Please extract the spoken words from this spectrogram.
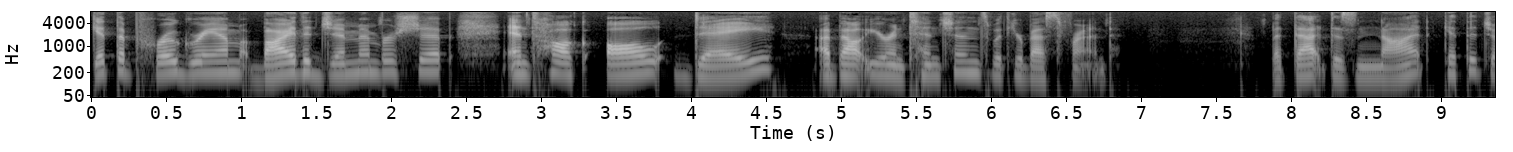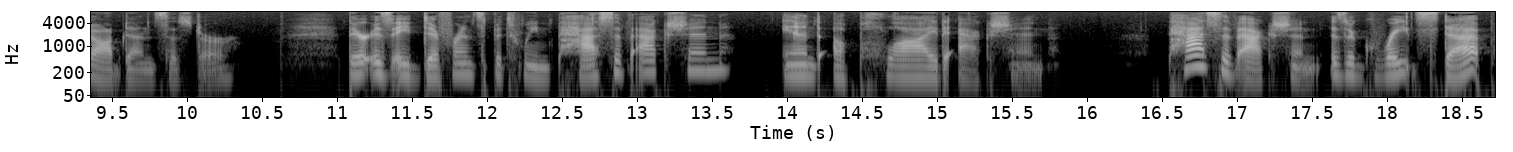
get the program, buy the gym membership, and talk all day about your intentions with your best friend. But that does not get the job done, sister. There is a difference between passive action and applied action. Passive action is a great step,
